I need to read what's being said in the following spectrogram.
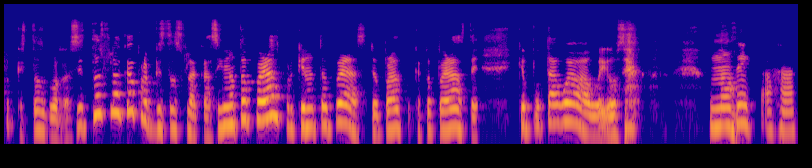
porque estás gorda. Si estás flaca, porque estás flaca. Si no te operas, ¿por qué no te operas? Si te operas, ¿por qué te operaste? Qué puta hueva, güey. O sea, no. Sí, ajá.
